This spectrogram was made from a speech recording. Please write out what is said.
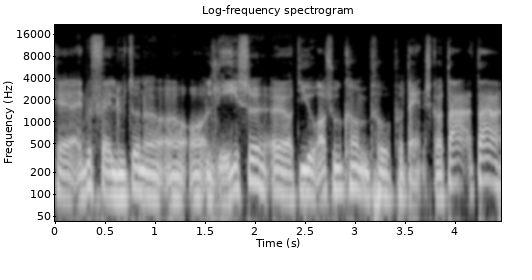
kan anbefale lytterne at, at læse, øh, og de er jo også udkommet på, på dansk. Og der, der,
